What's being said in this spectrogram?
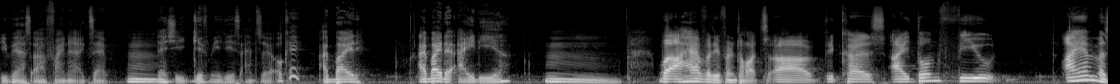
UPSR final exam. Mm. Then she give me this answer. Okay, I buy it. I buy the idea. Hmm. But I have a different thoughts. Uh, because I don't feel I am a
